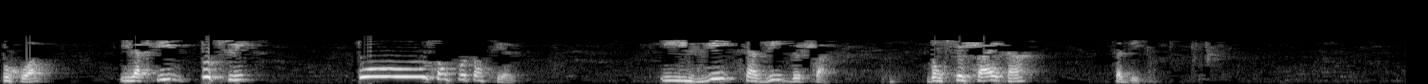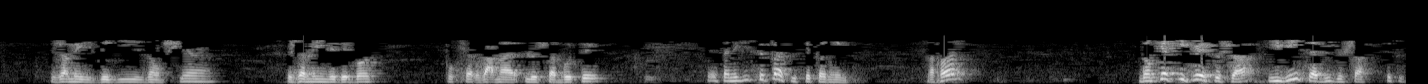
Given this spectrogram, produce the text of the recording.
Pourquoi? Il active tout de suite tout son potentiel. Il vit sa vie de chat. Donc ce chat est un sadique. Jamais il se déguise en chien, jamais il met des bottes pour faire le chaboter. Ça n'existe pas toutes ces conneries. D'accord? Donc qu'est-ce qu'il fait ce chat? Il vit sa vie de chat, c'est tout.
